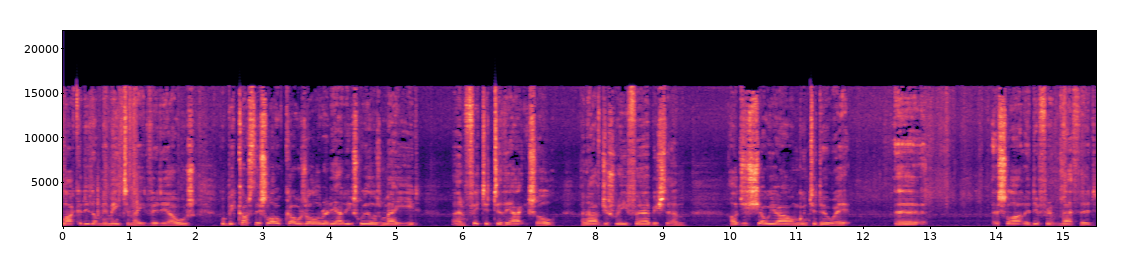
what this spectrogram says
like I did on my Metre Maid videos. But because this loco's already had its wheels made and fitted to the axle and I've just refurbished them I'll just show you how I'm going to do it. Uh, a slightly different method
